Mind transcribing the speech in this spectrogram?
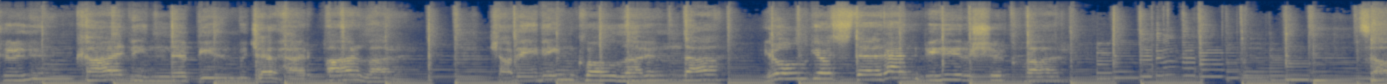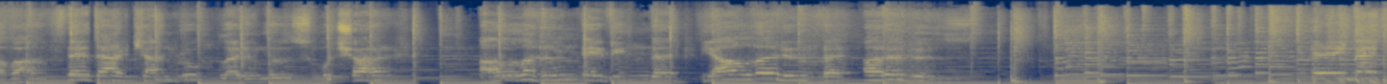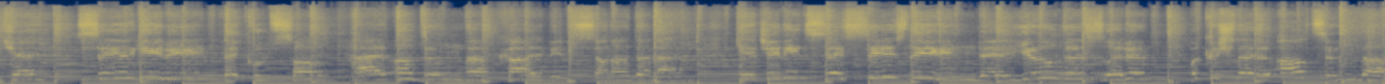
çölün kalbinde bir mücevher parlar. Kabe'nin kollarında yol gösteren bir ışık var. Tavaf ederken ruhlarımız uçar. Allah'ın evinde yalvarır ve ararız. Ey Mekke sevgili Her adımda kalbim sana döner. Gecenin sessizliğinde yıldızların bakışları altında.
